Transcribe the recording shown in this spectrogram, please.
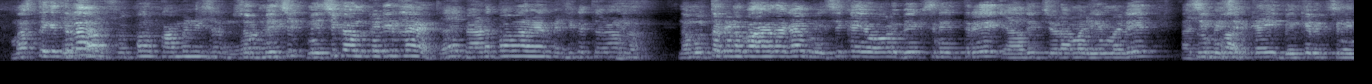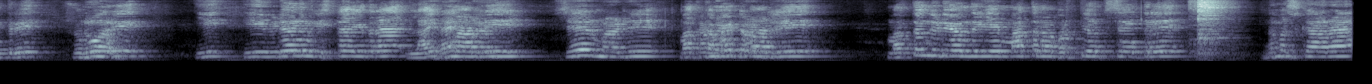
ಮಸ್ತ್ ಆಗೈತಲ್ಲ ಸೂಪರ್ ಕಾಂಬಿನೇಷನ್ ಸ್ವಲ್ಪ ಮೆಣಸಿ ಮೆಣಸಿಕಾಯಿ ಒಂದು ಕಡಿರ್ಲ ಬೇಡಪ್ಪ ಮಾರ್ರೆ ಮೆಣಸಿಕಾಯಿ ತಿನ್ನೋಣ ನಮ್ಮ ಉತ್ತರ ಕನ್ನಡ ಭಾಗದಾಗ ಮೆಣಸಿಕಾಯಿ ಯಾವಾಗ ಬೇಕು ಸ್ನೇಹಿತರೆ ಯಾವುದೇ ಚೂಡ ಮಾಡಿ ಏನ್ ಮಾಡಿ ಹಸಿ ಮೆಣಸಿನಕಾಯಿ ಬೇಕೇ ಬೇಕು ಸ್ನೇಹಿತರೆ. ನೋಡಿ ಈ ಈ ವಿಡಿಯೋ ನಿಮ್ಗೆ ಇಷ್ಟ ಆಗಿದ್ರೆ ಲೈಕ್ ಮಾಡ್ರಿ ಶೇರ್ ಮಾಡ್ರಿ ಮತ್ತೆ ಕಮೆಂಟ್ ಮಾಡ್ರಿ. ಮತ್ತೊಂದು ವಿಡಿಯೋ ಅಂದ್ರೆ ಮತ್ತೆ ನಾವು ಬರ್ತೀವಿ ಸ್ನೇಹಿತರೆ. ನಮಸ್ಕಾರ.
